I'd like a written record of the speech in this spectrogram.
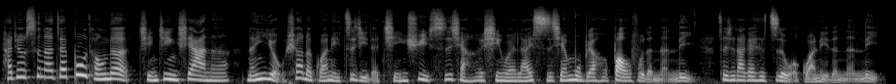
它就是呢，在不同的情境下呢，能有效的管理自己的情绪、思想和行为，来实现目标和抱负的能力。这些大概是自我管理的能力。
